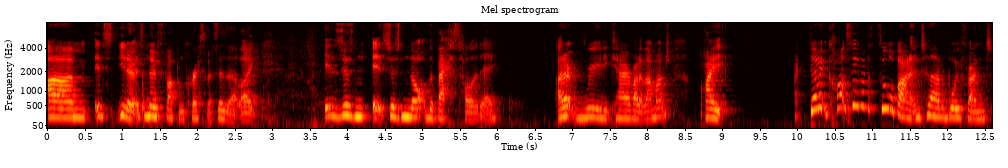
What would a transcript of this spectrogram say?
Um, it's you know, it's no fucking Christmas, is it? Like, it's just it's just not the best holiday. I don't really care about it that much. I I don't can't say I've ever thought about it until I had a boyfriend.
